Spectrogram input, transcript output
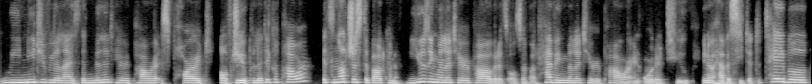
we need to realize that military power is part of geopolitical power. It's not just about kind of using military power, but it's also about having military power in order to, you know, have a seat at the table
